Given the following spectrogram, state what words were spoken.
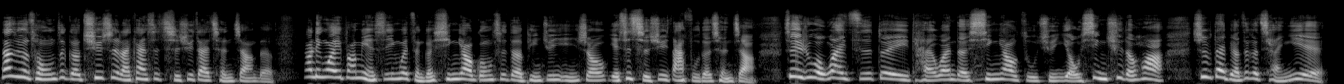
那如果从这个趋势来看，是持续在成长的。那另外一方面，也是因为整个新药公司的平均营收也是持续大幅的成长，所以如果外资对台湾的新药族群有兴趣的话，是不是代表这个产业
